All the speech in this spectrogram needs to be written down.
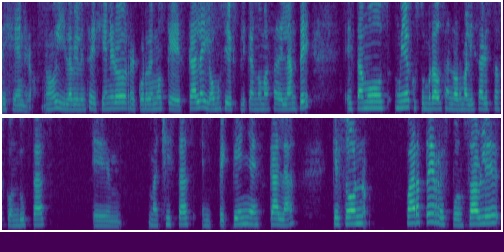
de género, ¿no? Y la violencia de género, recordemos que escala, y lo vamos a ir explicando más adelante, estamos muy acostumbrados a normalizar estas conductas em, machistas en pequeña escala, que son parte responsable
